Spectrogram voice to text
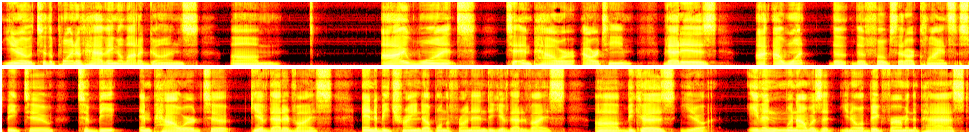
you know, to the point of having a lot of guns, um, I want to empower our team. That is, I, I want the the folks that our clients speak to to be empowered to give that advice and to be trained up on the front end to give that advice. Uh, because you know, even when I was at you know a big firm in the past,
